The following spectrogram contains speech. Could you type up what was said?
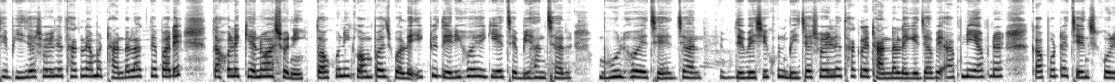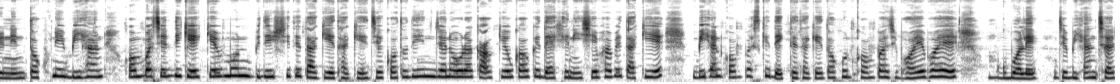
যে ভিজা শরীরে থাকলে আমার ঠান্ডা লাগতে পারে? তাহলে কেন আসনি? তখনই কম্পাস বলে, একটু দেরি হয়ে গিয়েছে বিহান স্যার। ভুল হয়েছে। যান বেশিক্ষণ ভিজা শরীরে থাকলে ঠান্ডা লেগে যাবে। আপনি আপনার কাপড়টা চেঞ্জ করে নিন। তখনই বিহান কম্পাসের দিকে কেমন দৃষ্টিতে তাকিয়ে থাকে যে, কতদিন যেন ওরা কেউ কাউকে দেখেনি, সেভাবে তাকিয়ে বিহান কম্পাসকে দেখতে থাকে। তখন কম্পাস ভয়ে ভয়ে বলে, যে বিহান স্যার,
